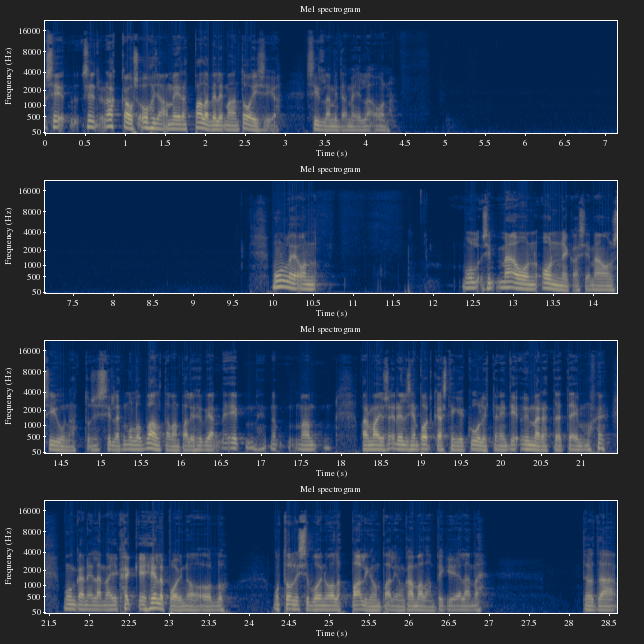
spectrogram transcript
se, se rakkaus ohjaa meidät palvelemaan toisia sillä, mitä meillä on. Mulle on mulla, mä oon onnekas ja mä oon siunattu siis sillä, että mulla on valtavan paljon hyviä, ei, no, mä oon, varmaan jos edellisen podcastinkin kuulitte, niin ymmärrätte, että ei munkaan elämä ei kaikkein helpoin ole ollut, mutta olisi se voinut olla paljon paljon kamalampikin elämä. Tota,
